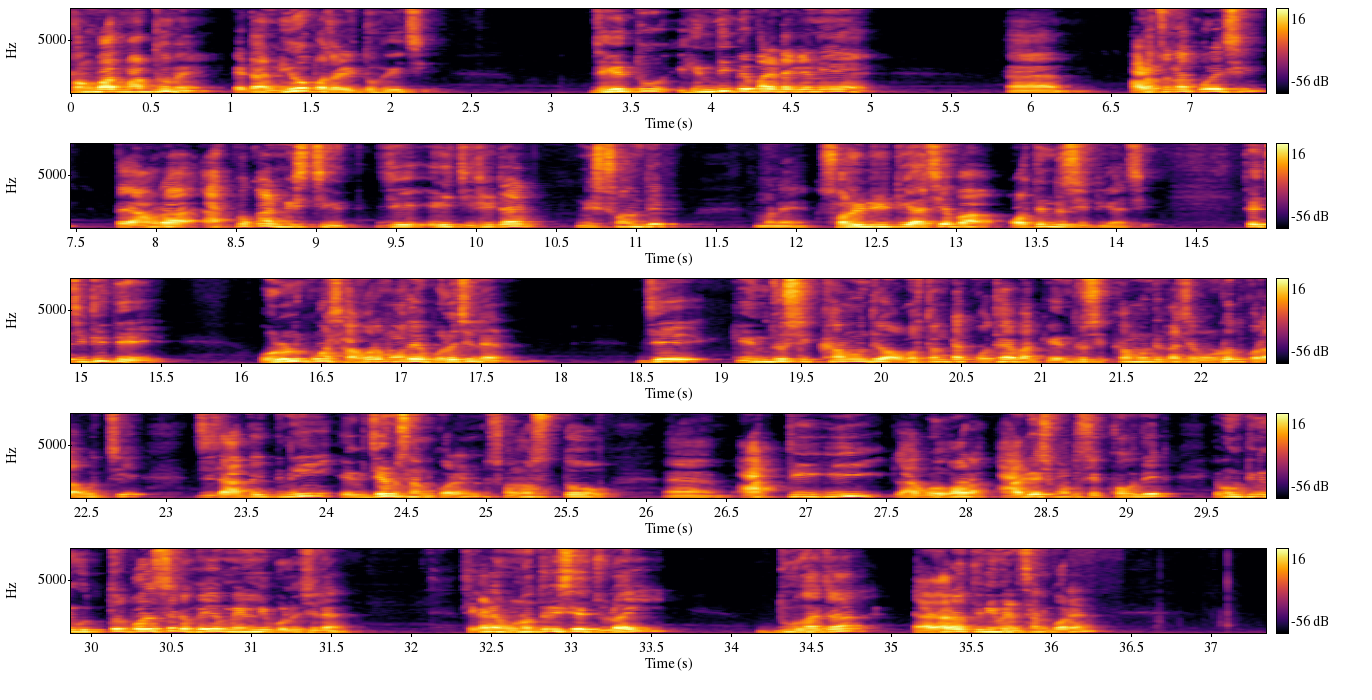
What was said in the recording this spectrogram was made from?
সংবাদ মাধ্যমে এটা নিয়েও প্রচারিত হয়েছে। যেহেতু হিন্দি পেপার এটাকে নিয়ে আলোচনা করেছি, তাই আমরা এক প্রকার নিশ্চিত যে এই চিঠিটার নিঃসন্দেহ মানে সলিডিটি আছে বা অথেন্টিসিটি আছে। সেই চিঠিতে অরুণ কুমার সাগর মহোদয় বলেছিলেন যে, কেন্দ্রীয় শিক্ষামন্ত্রীর অবস্থানটা কোথায় বা কেন্দ্রীয় শিক্ষামন্ত্রীর কাছে অনুরোধ করা হচ্ছে যে যাতে তিনি এক্সামশান করেন, সমস্ত আরটিই লাগু হওয়ার আগে সমস্ত শিক্ষকদের এবং তিনি উত্তরপ্রদেশের হয়ে মেনলি বলেছিলেন। সেখানে উনত্রিশে জুলাই দু হাজার এগারো তিনি মেনশন করেন।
